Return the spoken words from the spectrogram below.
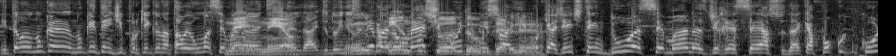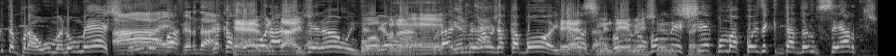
Então eu nunca, nunca entendi por que, que o Natal é uma semana Nem- antes, nem na realidade, do início Eu do mas não mexe muito nisso aí, Lelê. porque a gente tem duas semanas de recesso. Daqui a pouco curta pra uma, não mexe. Ah, não, não é fa- verdade. Já acabou É o horário verdade. de verão, Boa, entendeu? O É horário de verão já acabou. Então, Péssima assim, vamos, não vamos mexer com uma coisa que tá dando certo.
